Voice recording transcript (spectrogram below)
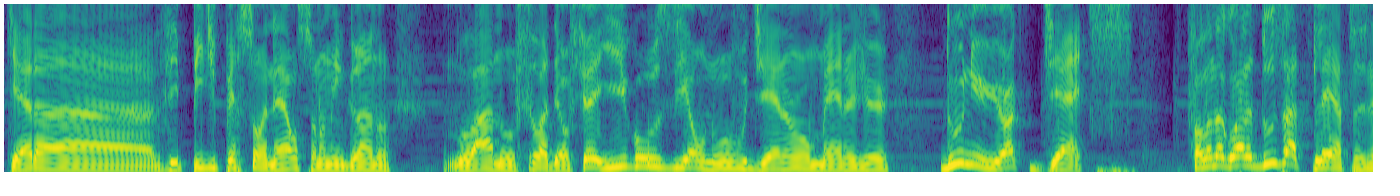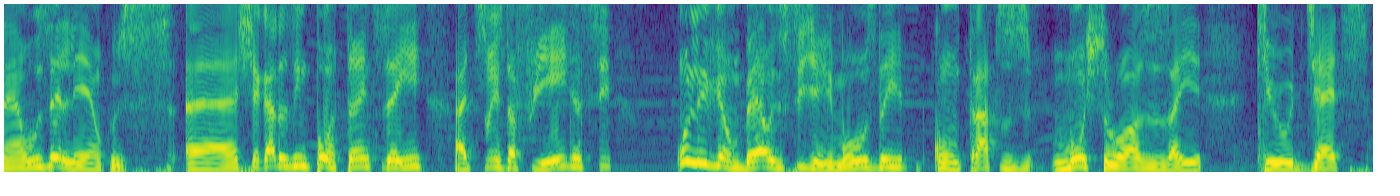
que era VP de personnel, se eu não me engano, lá no Philadelphia Eagles, e é o novo General Manager do New York Jets. Falando agora dos atletas, né? Os elencos. É, chegadas importantes aí, adições da Free Agency. O Livian Bell e o CJ Mosley, contratos monstruosos aí que o Jets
